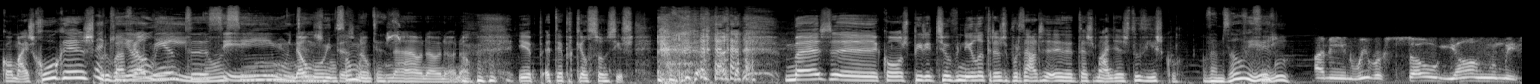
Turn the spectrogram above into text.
com mais rugas, Aqui provavelmente. ali, não Sim, assim muitas, não não muitas. são muitas. Não, não, não, não. E até porque eles são giros. Mas eh, com o espírito juvenil a transbordar eh, das malhas do disco. Vamos ouvir. Sim. I mean, we were so young when we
